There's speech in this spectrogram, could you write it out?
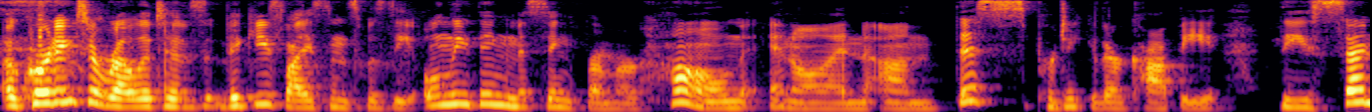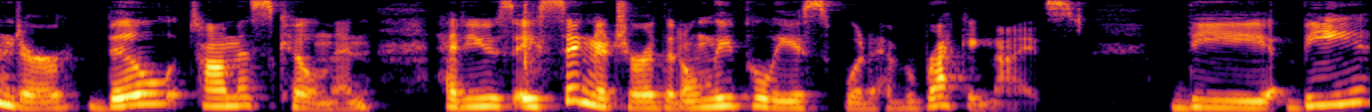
According to relatives, Vicki's license was the only thing missing from her home, and on um, this particular copy, the sender, Bill Thomas Killman, had used a signature that only police would have recognized. The B,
